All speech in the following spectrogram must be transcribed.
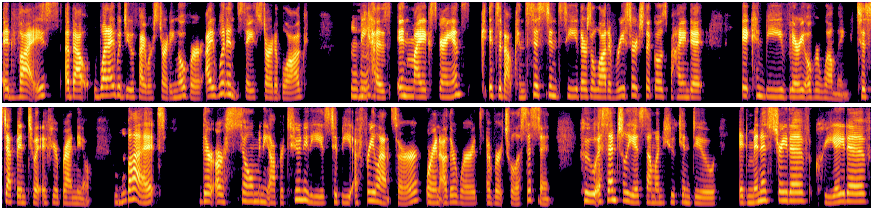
advice about what I would do if I were starting over, I wouldn't say start a blog mm-hmm. because, in my experience, it's about consistency. There's a lot of research that goes behind it. It can be very overwhelming to step into it if you're brand new. Mm-hmm. But there are so many opportunities to be a freelancer, or in other words, a virtual assistant, who essentially is someone who can do administrative, creative,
